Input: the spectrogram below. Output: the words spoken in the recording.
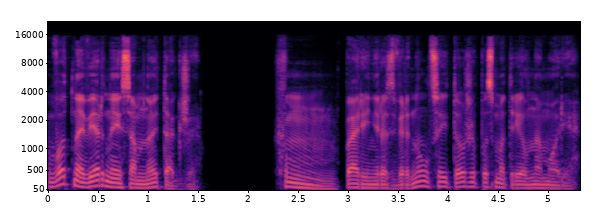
Вот, наверное, и со мной так же. Хм, парень развернулся и тоже посмотрел на море.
